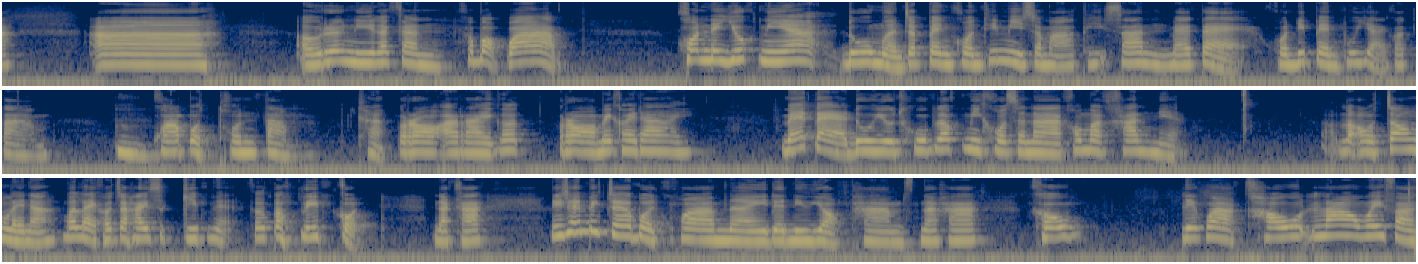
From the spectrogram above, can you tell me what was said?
ะอ่าเอาเรื่องนี้แล้วกันเขาบอกว่า คนในยุคนี้ดูเหมือนจะเป็นคนที่มีสมาธิสั้น แม้แต่คนที่เป็นผู้ใหญ่ก็ตามอืมความอดทนต่ำค่ะรออะไรก็รอไม่ค่อยได้ แม้แต่ดู YouTube แล้วมีโฆษณาเข้ามาขั้นเนี่ย เราเอาจ้องเลยนะ เมื่อไหร่เขาจะให้สกิปเนี่ยก็ต้องรีบกดนะคะดิฉันไปเจอบทความใน The New York Times นะคะเขาเรียกว่าเขาเล่าให้ฟัง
